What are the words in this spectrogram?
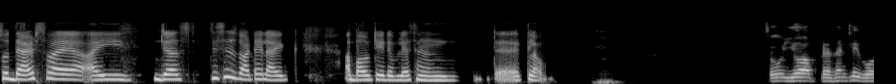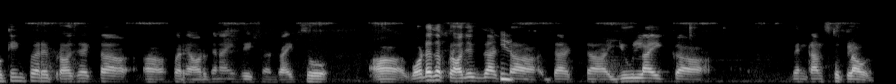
So that's why i just this is what i like about aws and uh, cloud. So you are presently working for a project uh, uh, for an organization, right? So uh, what are the projects that uh, that uh, you like uh, when it comes to cloud?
